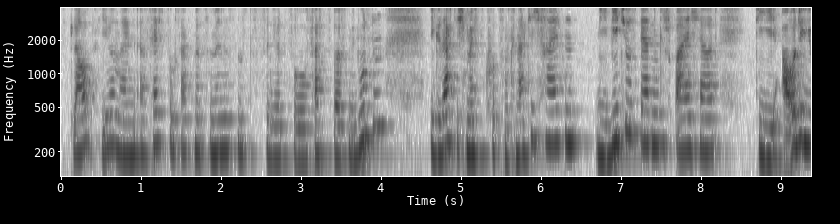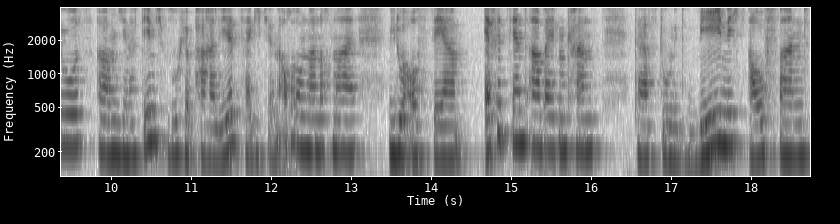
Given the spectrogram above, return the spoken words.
Ich glaube, hier, mein äh, Facebook sagt mir zumindest, das sind jetzt so fast zwölf Minuten. Wie gesagt, ich möchte es kurz und knackig halten. Die Videos werden gespeichert. Die Audios, ähm, je nachdem, ich versuche hier parallel, zeige ich dir dann auch irgendwann nochmal, wie du auch sehr effizient arbeiten kannst, dass du mit wenig Aufwand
